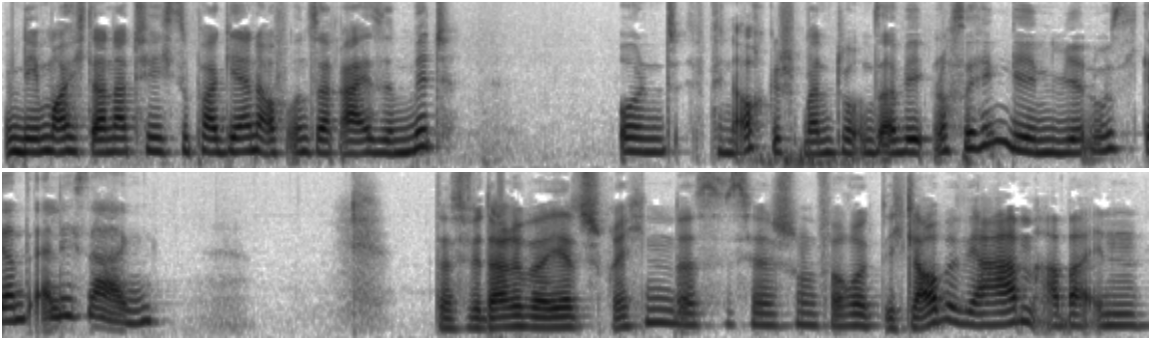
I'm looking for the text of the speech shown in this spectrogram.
nehme euch da natürlich super gerne auf unserer Reise mit. Und ich bin auch gespannt, wo unser Weg noch so hingehen wird, muss ich ganz ehrlich sagen. Dass wir darüber jetzt sprechen, das ist ja schon verrückt. Ich glaube, wir haben aber in,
